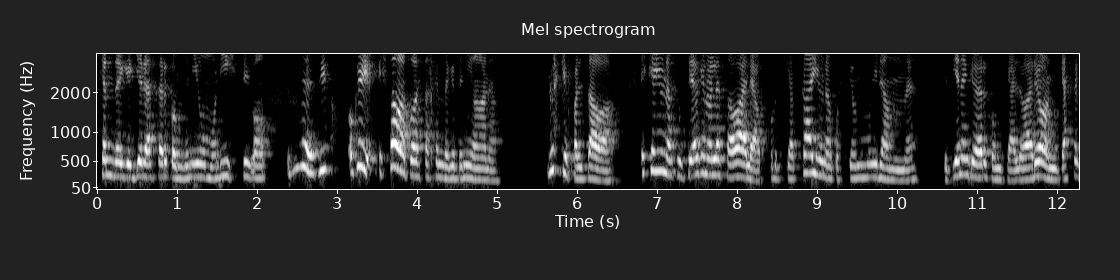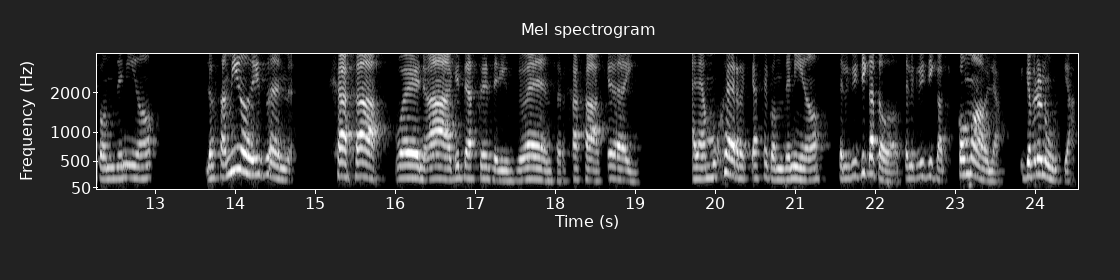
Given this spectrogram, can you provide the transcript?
gente que quiere hacer contenido humorístico. Entonces decís, ok, estaba toda esta gente que tenía ganas no es que faltaba, es que hay una sociedad que no las avala, porque acá hay una cuestión muy grande que tiene que ver con que al varón que hace contenido, los amigos dicen, jaja, bueno, ah, ¿qué te haces el influencer? Jaja, queda ahí. A la mujer que hace contenido se le critica todo, se le critica cómo habla, qué pronuncia,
